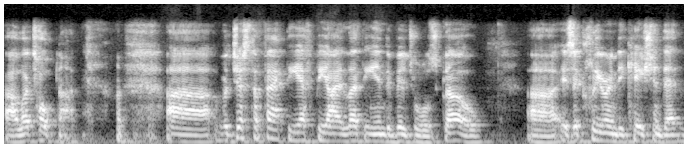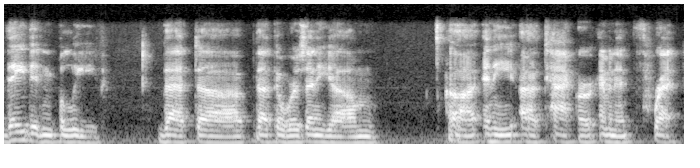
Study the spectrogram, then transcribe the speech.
Uh, let's hope not. uh, but just the fact the FBI let the individuals go uh, is a clear indication that they didn't believe that uh, that there was any um, uh, any attack or imminent threat.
